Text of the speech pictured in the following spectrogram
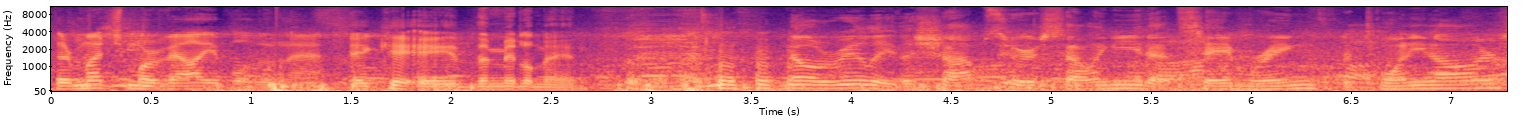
they're much more valuable than that. AKA the middleman. No, really, the shops who are selling you that same ring for twenty dollars,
